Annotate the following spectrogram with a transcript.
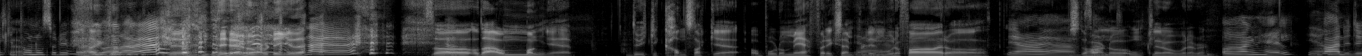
hvilken porno så du på? Ja, Det, det gjør jo fort ikke det. Nei, Så, og det er jo mange du ikke kan snakke om porno med, f.eks. Ja, din mor og far, og ja, ja. hvis du har sant. noen onkler og whatever. Og Ragnhild, Ja. hva er det du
